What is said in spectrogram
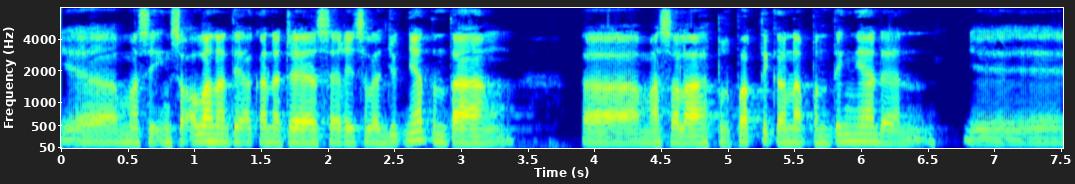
Ya masih insya Allah nanti akan ada seri selanjutnya tentang uh, masalah berbakti karena pentingnya dan ya,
